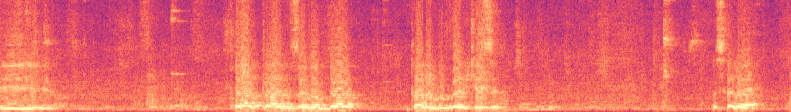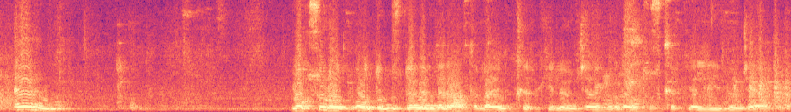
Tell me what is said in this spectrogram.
Ee, Polatlı aynı zamanda tarımın merkezi. Mesela en yoksul ol- olduğumuz dönemleri hatırlayın 40 yıl önce, burada 30-40-50 yıl önce yaptılar.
